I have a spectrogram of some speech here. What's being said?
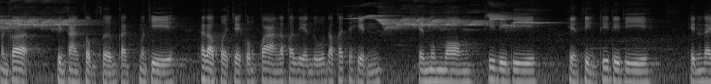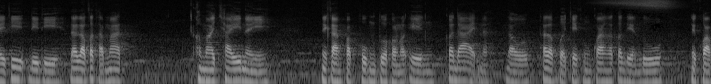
มันก็เป็นการส่งเสริมกันบางที ถ้าเราเปิดใจกว้างๆแล้วก็เรียนรู้เราก็จะเห็นเห็นมุมมองที่ดี ๆ เห็นสิ่งที่ดี ๆ เห็นอะไรที่ดี ๆ แล้วเราก็สามารถ เอามาใช้ในในการปรับปรุงตัวของเราเองก็ได้นะเราถ้าเราเปิดใจกว้างๆแล้วก็เรียนรู้ในความ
